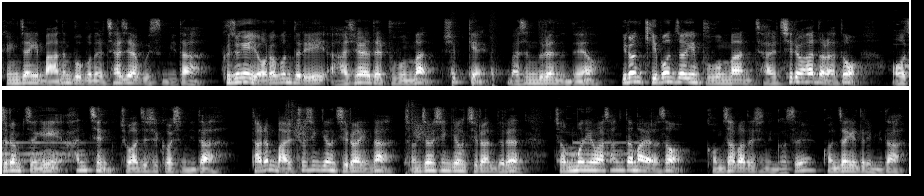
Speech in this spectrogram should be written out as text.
굉장히 많은 부분을 차지하고 있습니다. 그 중에 여러분들이 아셔야 될 부분만 쉽게 말씀드렸는데요. 이런 기본적인 부분만 잘 치료하더라도 어지럼증이 한층 좋아지실 것입니다. 다른 말초신경 질환이나 전정신경 질환들은 전문의와 상담하여서 검사 받으시는 것을 권장해 드립니다.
